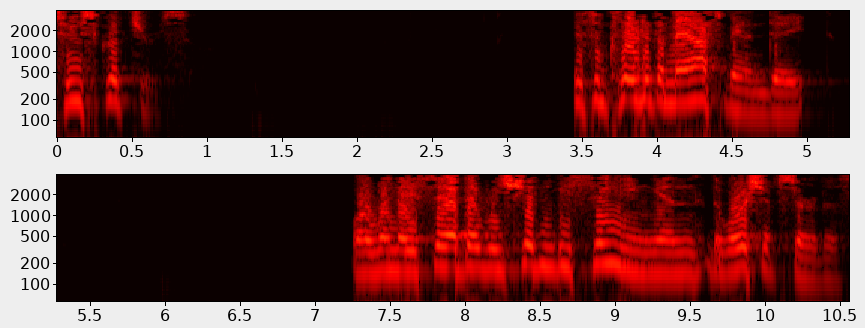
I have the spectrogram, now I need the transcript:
to scriptures. This included the mass mandate, or when they said that we shouldn't be singing in the worship service.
